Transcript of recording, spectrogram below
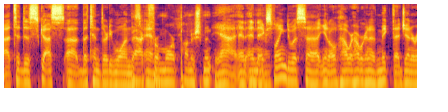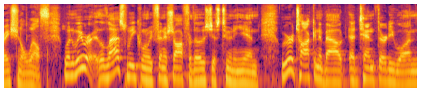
uh, to discuss uh, the 1031s. Back and, for more punishment. Yeah, and, and yeah. explain to us, uh, you know, how we're, how we're going to make that generational wealth. When we were last week, when we finished off for those just tuning in, we were talking about a 1031,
